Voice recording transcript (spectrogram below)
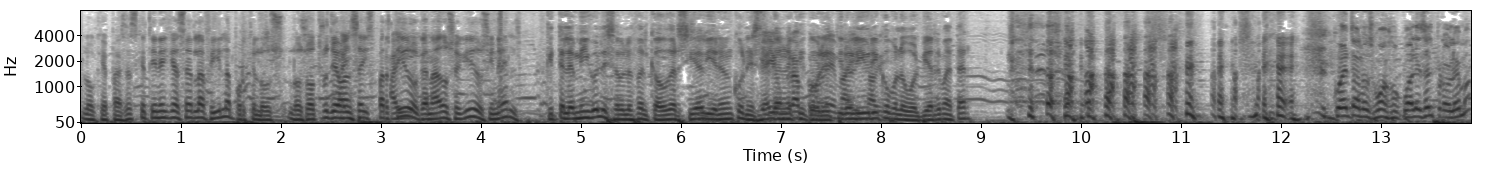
Lo que pasa es que tiene que hacer la fila porque los, los otros llevan seis partidos ganados seguidos sin él. ¿Qué tal amigo? Les habla Falcao García. ¿Vieron con gana gran que cobré el tiro libre y como lo volví a rematar? Cuéntanos, Juanjo, ¿cuál es el problema?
